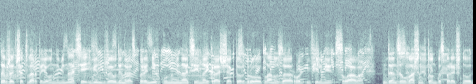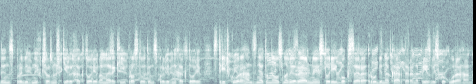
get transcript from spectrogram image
Це вже четверта його номінація, і він вже один раз переміг у номінації Найкращий актор другого плану за роль у фільмі Слава. Дензел Вашингтон, безперечно, один з провідних чорношкірих акторів Америки і просто один з провідних акторів. Стрічку Ураган знято на основі реальної історії боксера Рубіна Картера на прізвисько Ураган.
